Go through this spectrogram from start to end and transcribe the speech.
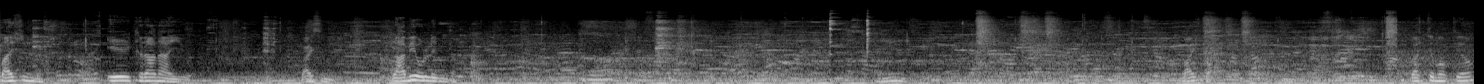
맛있습니다. 1 그라나이유 맛있습니다. 라비올리입니다. 음. 맛있다. 음. 맛있게 먹을게요.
